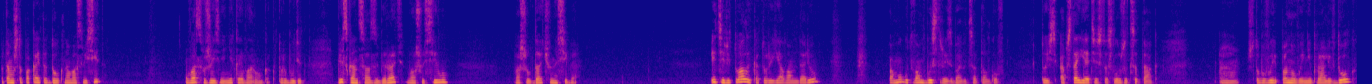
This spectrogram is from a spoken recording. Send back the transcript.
Потому что пока этот долг на вас висит, у вас в жизни некая воронка, которая будет без конца забирать вашу силу, вашу удачу на себя. Эти ритуалы, которые я вам дарю, помогут вам быстро избавиться от долгов. То есть обстоятельства сложатся так, э, чтобы вы по новой не брали в долг,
